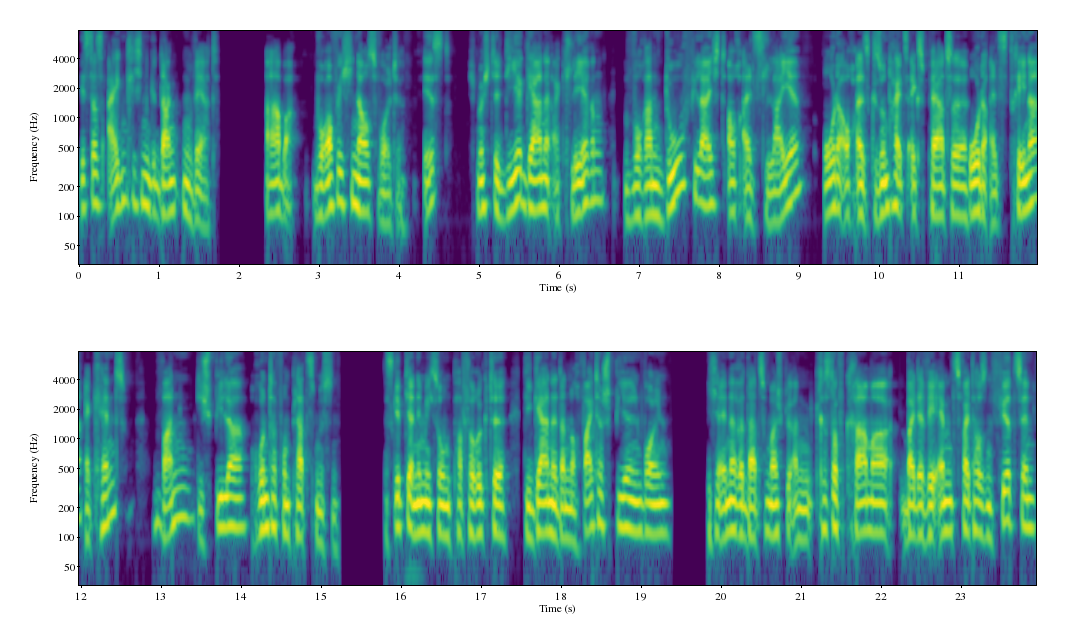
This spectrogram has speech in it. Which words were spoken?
ist das eigentlich ein Gedanken wert. Aber worauf ich hinaus wollte, ist, ich möchte dir gerne erklären, woran du vielleicht auch als Laie oder auch als Gesundheitsexperte oder als Trainer erkennt, wann die Spieler runter vom Platz müssen. Es gibt ja nämlich so ein paar Verrückte, die gerne dann noch weiterspielen wollen, ich erinnere da zum Beispiel an Christoph Kramer bei der WM 2014,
